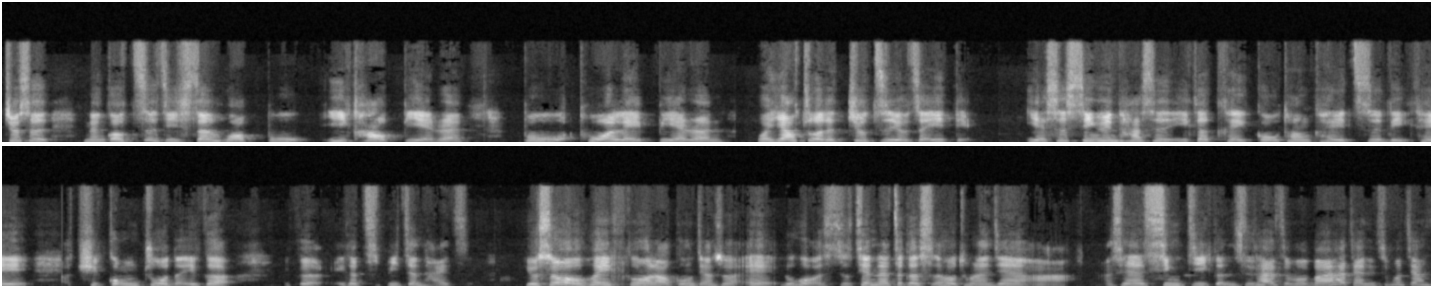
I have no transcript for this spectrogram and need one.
就是能够自己生活，不依靠别人，不拖累别人。我要做的就只有这一点。也是幸运，他是一个可以沟通、可以自理、可以去工作的一个一个一个自闭症孩子。有时候我会跟我老公讲说：“哎，如果是现在这个时候突然间啊，现在心肌梗死，他怎么办？”他讲：“你这么这样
